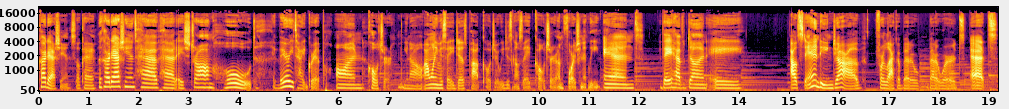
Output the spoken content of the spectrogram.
Kardashians, okay? The Kardashians have had a strong hold, a very tight grip on culture. You know, I won't even say just pop culture. We just gonna say culture, unfortunately. And they have done a outstanding job for lack of better better words, at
